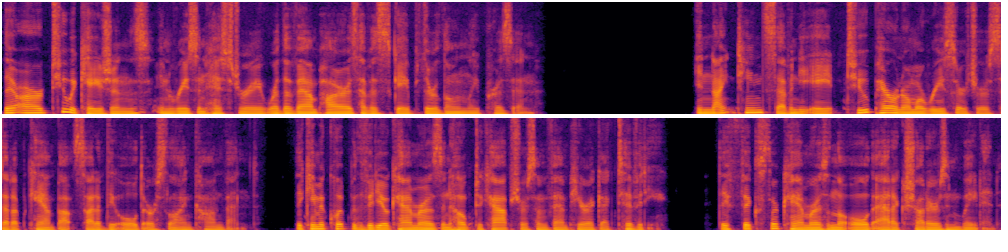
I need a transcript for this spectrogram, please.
There are two occasions in recent history where the vampires have escaped their lonely prison. In 1978, two paranormal researchers set up camp outside of the old Ursuline convent. They came equipped with video cameras and hoped to capture some vampiric activity. They fixed their cameras on the old attic shutters and waited.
